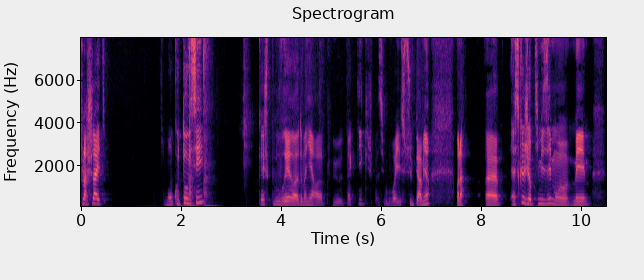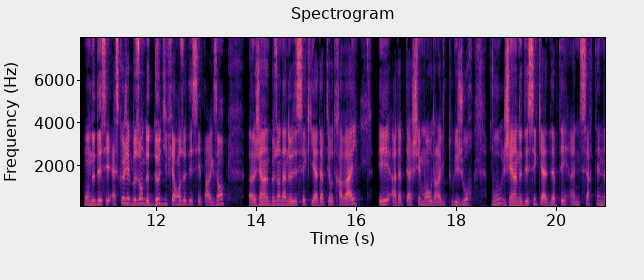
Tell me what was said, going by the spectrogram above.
Flashlight, mon couteau ici, je peux l'ouvrir euh, de manière euh, plus euh, tactique. Je ne sais pas si vous le voyez super bien. Voilà. Est-ce que j'ai optimisé mon, mes, mon EDC Est-ce que j'ai besoin de deux différents EDC Par exemple, j'ai un, besoin d'un EDC qui est adapté au travail et adapté à chez moi ou dans la vie de tous les jours, ou j'ai un EDC qui est adapté à, une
